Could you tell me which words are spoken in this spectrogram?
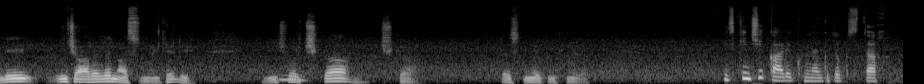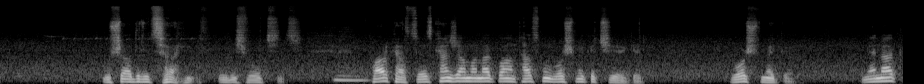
էլի ինչ արել են ասում ենք էլի ինչ որ չկա չկա տեսնում եք ինքները Իսկ ինչի կարիք ունեք դուք ստեղ։ ուշադրության ուրիշ ոչինչ Փառք Աստծո, այսքան ժամանակվա ընթացքում ոչ մեկը չի եկել։ Ոչ մեկը։ Մենակ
